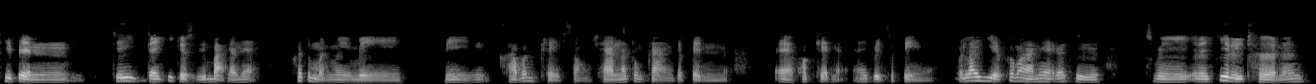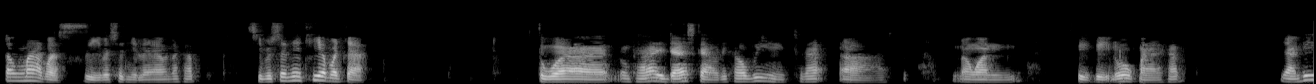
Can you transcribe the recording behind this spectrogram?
ที่เป็นที่ในที่จดสิทธิบัตรแล้วเนี่ย ก็จะเหมือนมีมีมี carbon plate สองชั้น แล้วตรงกลางจะเป็น air pocket ให้เป็นสปริงเวลาเหยียบเข้ามาเนี่ยก็คือ จะมี energy return นั้นต้องมากกว่า 4%อยู่แล้วนะครับ 4%เนี่ยเทียบมาจาก ตัวรองเท้า Adidas เก่าที่เขาวิ่งชนะรางวัลสถิติโลกมานะครับ อย่างที่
